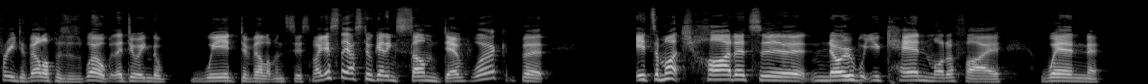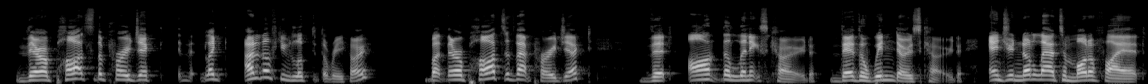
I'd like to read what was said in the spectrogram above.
free developers as well, but they're doing the weird development system. I guess they are still getting some dev work, but it's a much harder to know what you can modify when there are parts of the project. Like, I don't know if you've looked at the repo, but there are parts of that project that aren't the Linux code, they're the Windows code, and you're not allowed to modify it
